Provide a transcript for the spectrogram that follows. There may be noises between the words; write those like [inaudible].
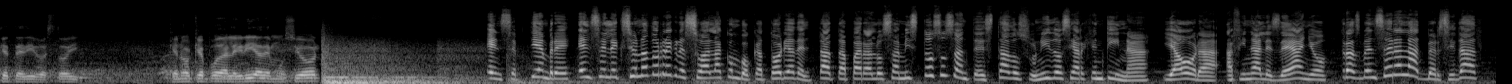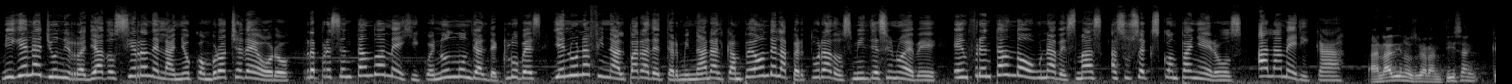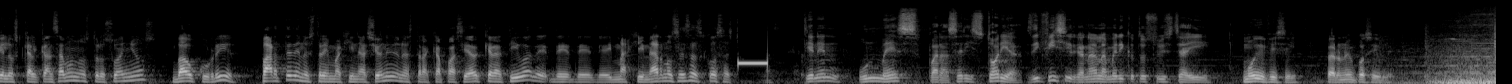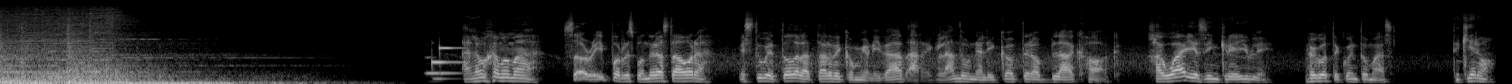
¿qué te digo? Estoy que no quepo de alegría, de emoción. En septiembre, el seleccionado regresó a la convocatoria del Tata para los amistosos ante Estados Unidos y Argentina. Y ahora, a finales de año, tras vencer a la adversidad, Miguel Ayun y Rayados cierran el año con broche de oro, representando a México en un Mundial de Clubes y en una final para determinar al campeón de la Apertura 2019, enfrentando una vez más a sus excompañeros, al América. A nadie nos garantizan que los que alcanzamos nuestros sueños va a ocurrir. Parte de nuestra imaginación y de nuestra capacidad creativa de, de- de- de imaginarnos esas cosas. Tienen un mes para hacer historia. Es difícil ganar la América, tú estuviste ahí. Muy difícil, pero no imposible. Aloha mamá. Sorry por responder hasta ahora. Estuve toda la tarde con mi unidad arreglando un helicóptero Black Hawk. Hawái es increíble. Luego te cuento más. Te quiero.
